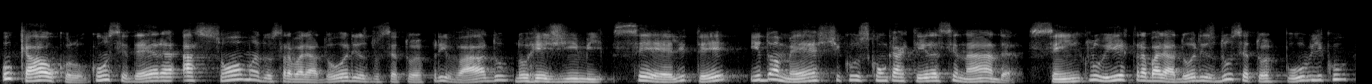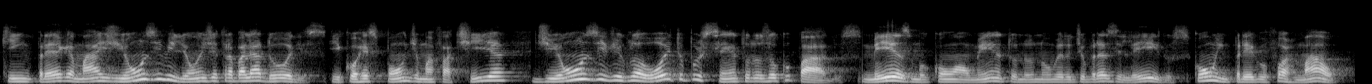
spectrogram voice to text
O cálculo considera a soma dos trabalhadores do setor privado no regime CLT e domésticos com carteira assinada, sem incluir trabalhadores do setor público, que emprega mais de 11 milhões de trabalhadores e corresponde a uma fatia de 11,8% dos ocupados. Mesmo com o aumento no número de brasileiros com emprego formal,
